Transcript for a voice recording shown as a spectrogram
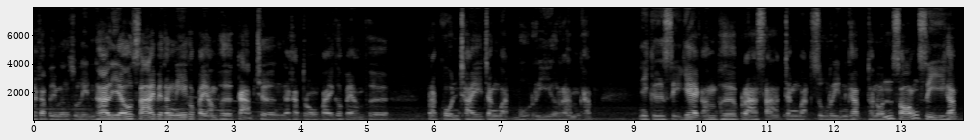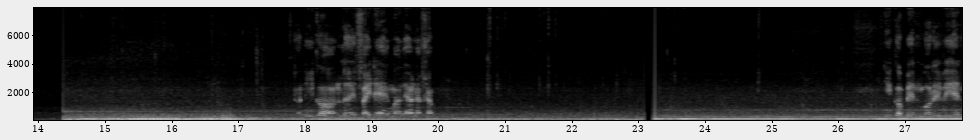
นะครับ ไปเมืองสุรินทร์ถ้าเลี้ยวซ้ายไปทางนี้ก็ไปอำเภอกาบเชิงนะครับ ตรงไปก็ไปอำเภอประโคนชัยจังหวัดบุรีรัมย์ครับ นี่คือสี่แยกอำเภอปราศาสตร์จังหวัดสุรินทร์ครับ ถนน 24 ครับตอนนี้ก็เลยไฟแดงมาแล้วนะครับ นี่ก็เป็นบริเวณ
